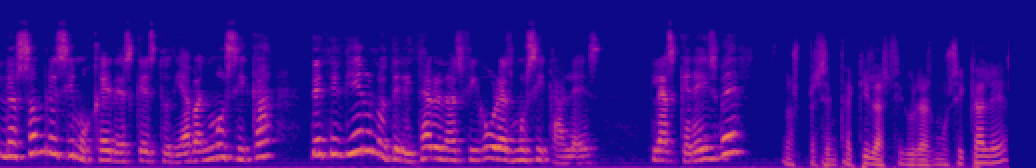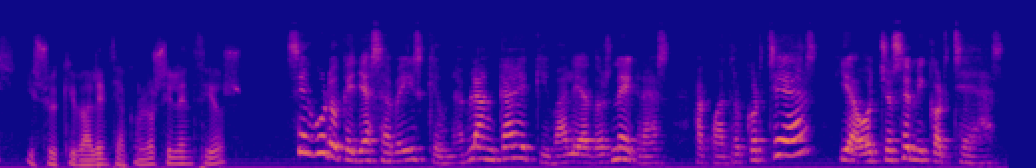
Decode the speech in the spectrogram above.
los hombres y mujeres que estudiaban música decidieron utilizar unas figuras musicales. ¿Las queréis ver? Nos presenta aquí las figuras musicales y su equivalencia con los silencios Seguro que ya sabéis que una blanca equivale a dos negras, a cuatro corcheas y a ocho semicorcheas.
